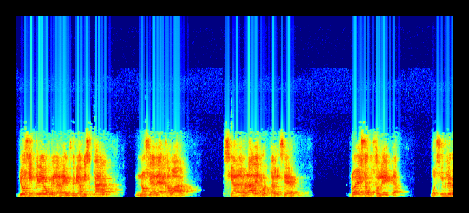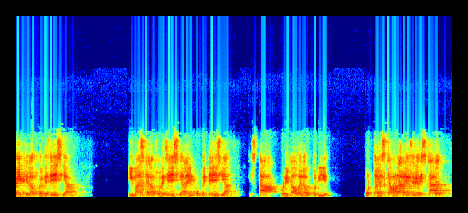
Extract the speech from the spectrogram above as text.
Yo sí creo que la revisoría fiscal no se ha de acabar, se habrá de fortalecer, no es obsoleta, posiblemente la obsolescencia, y más que la obsolescencia, la incompetencia está por el lado de la autoría. Fortalezcamos la revisoría fiscal,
